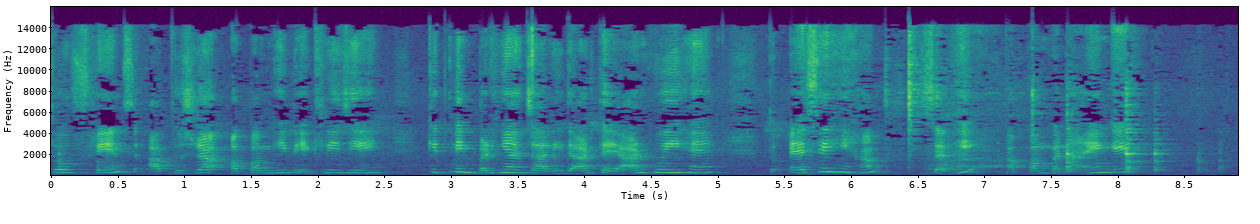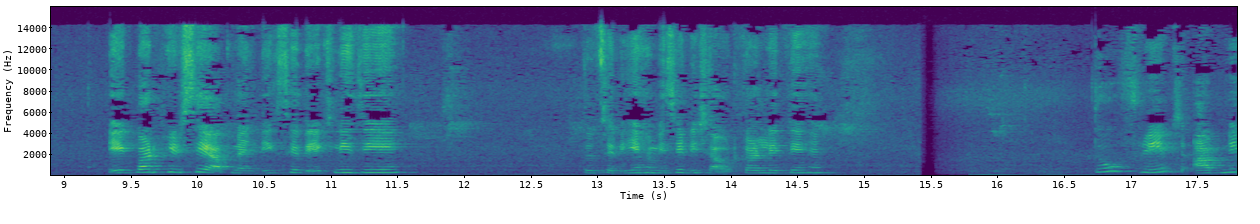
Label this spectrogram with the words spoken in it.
तो फ्रेंड्स, आप दूसरा अपम भी देख लीजिए। कितनी बढ़िया जालीदार तैयार हुई है। तो ऐसे ही हम सभी अपम बनाएँगे। एक बार फिर से आप नज़दीक से देख लीजिए। तो चलिए हम इसे डिश आउट कर लेते हैं। तो फ्रेंड्स आपने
